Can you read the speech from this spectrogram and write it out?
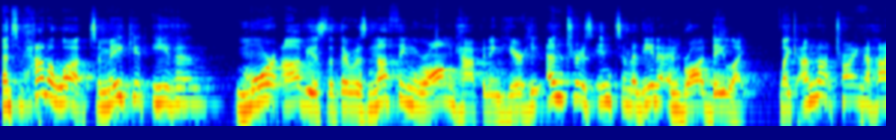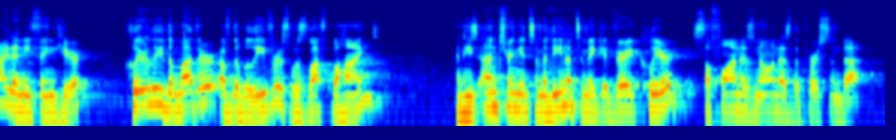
And subhanAllah, to make it even more obvious that there was nothing wrong happening here, he enters into Medina in broad daylight. Like, I'm not trying to hide anything here. Clearly, the mother of the believers was left behind. And he's entering into Medina to make it very clear. Safwan is known as the person that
